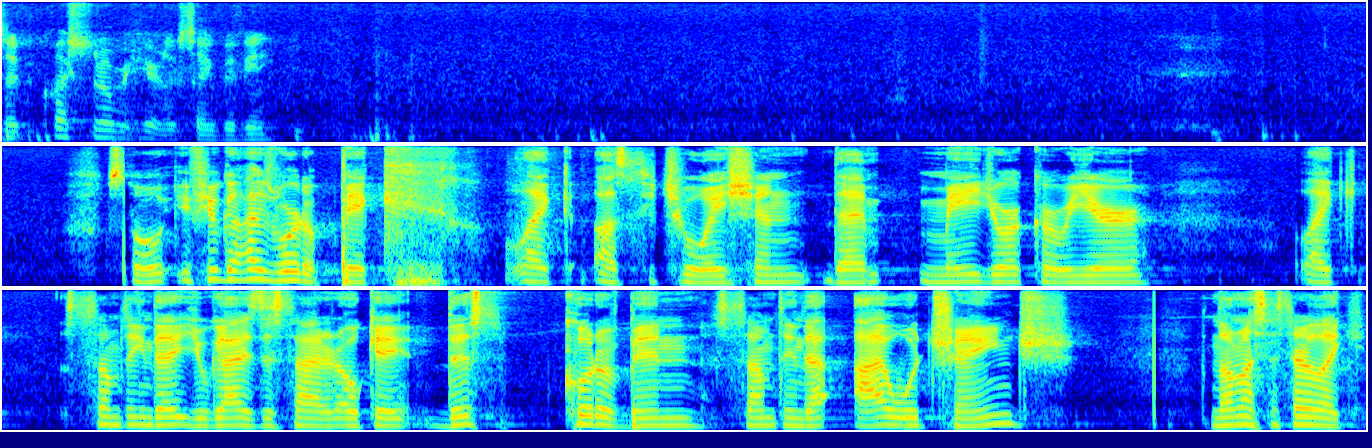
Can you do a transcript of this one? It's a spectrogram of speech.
There's a question over here, looks like, Vivian. So if you guys were to pick like a situation that made your career like something that you guys decided, okay, this could have been something that I would change, not necessarily like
